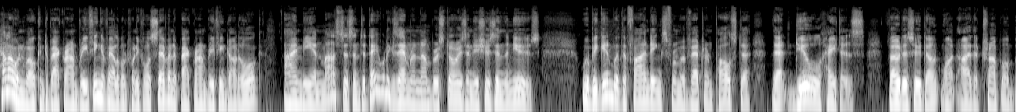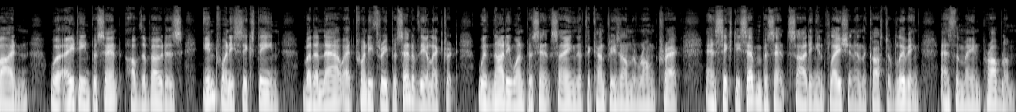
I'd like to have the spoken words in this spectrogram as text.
Hello and welcome to Background Briefing, available 24 7 at backgroundbriefing.org. I'm Ian Masters, and today we'll examine a number of stories and issues in the news. We'll begin with the findings from a veteran pollster that dual haters, voters who don't want either Trump or Biden, were 18% of the voters in 2016, but are now at 23% of the electorate, with 91% saying that the country is on the wrong track and 67% citing inflation and the cost of living as the main problem.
